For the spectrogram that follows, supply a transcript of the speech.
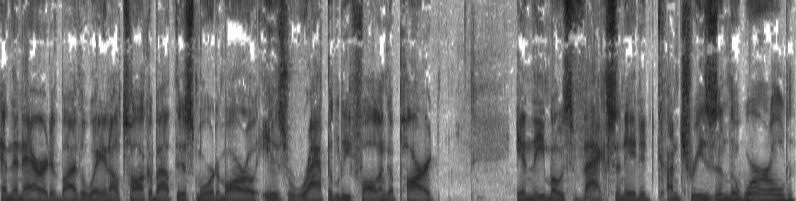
And the narrative, by the way, and I'll talk about this more tomorrow, is rapidly falling apart in the most vaccinated countries in the world.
